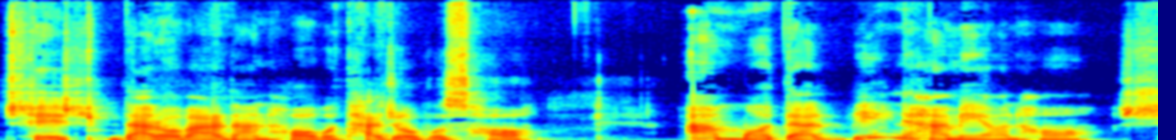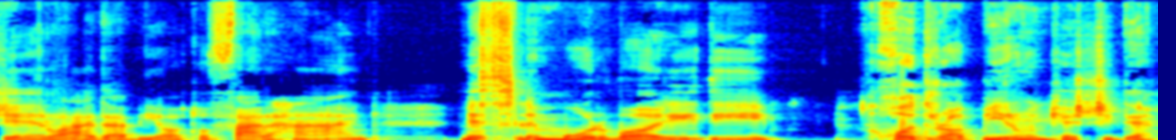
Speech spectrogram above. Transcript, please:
چشم درآوردن ها و تجاوز ها اما در بین همه آنها شعر و ادبیات و فرهنگ مثل مرواریدی خود را بیرون کشیده.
